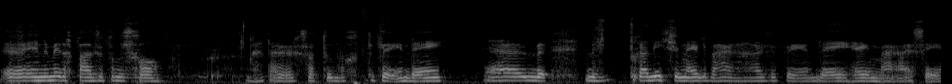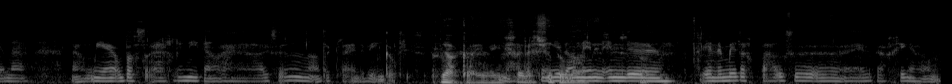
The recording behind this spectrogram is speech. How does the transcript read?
eh, in de middagpauze van de school. Daar zat toen nog de V&D. Ja. de, de traditionele warenhuizen, V&D, HEMA, CNA. Nou, meer was er eigenlijk niet aan warenhuizen en een aantal kleine winkeltjes. Ja, klein winkeltjes. Ja, daar ging je dan in, in, de, in de middagpauze, daar gingen dan een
